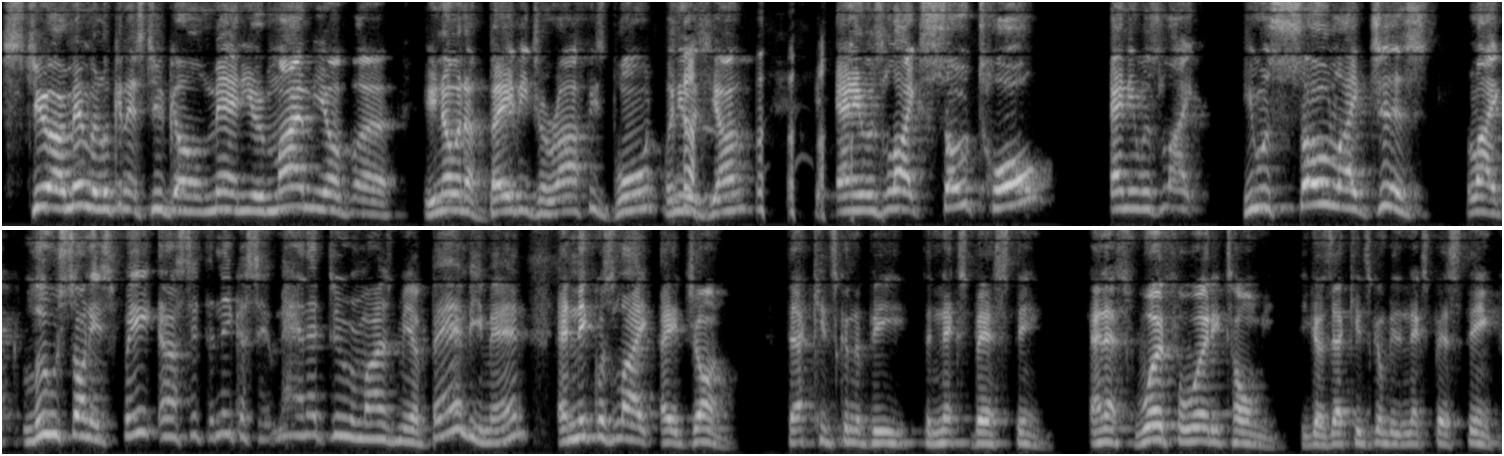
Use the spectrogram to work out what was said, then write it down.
Stu. I remember looking at Stu, going, "Man, you remind me of uh, you know when a baby giraffe is born when he was young, and he was like so tall, and he was like he was so like just." Like loose on his feet, and I said to Nick, I said, "Man, that dude reminds me of Bambi, man." And Nick was like, "Hey, John, that kid's gonna be the next best thing." And that's word for word. He told me. He goes, "That kid's gonna be the next best thing."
